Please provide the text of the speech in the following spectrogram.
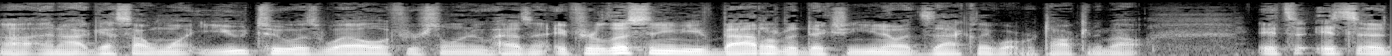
Uh, and I guess I want you to as well. If you're someone who hasn't, if you're listening, you've battled addiction, you know exactly what we're talking about. It's it's a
